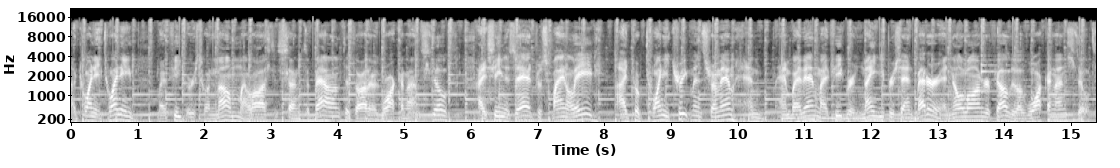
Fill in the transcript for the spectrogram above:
of 2020, My feet were so numb, I lost a sense of balance. I thought I was walking on stilts. I seen this ad for Spinal Aid. I took 20 treatments from them, and, and by then my feet were 90% better and no longer felt as walking on stilts.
